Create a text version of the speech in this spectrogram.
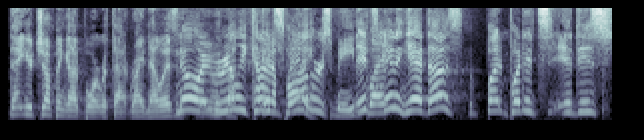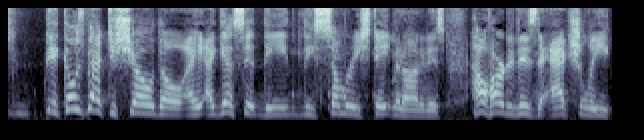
that you're jumping on board with that right now, isn't no, it? it really kind of bothers me. It's but, spinning. Yeah, it does. But but it's it is it goes back to show though. I, I guess it, the the summary statement on it is how hard it is to actually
